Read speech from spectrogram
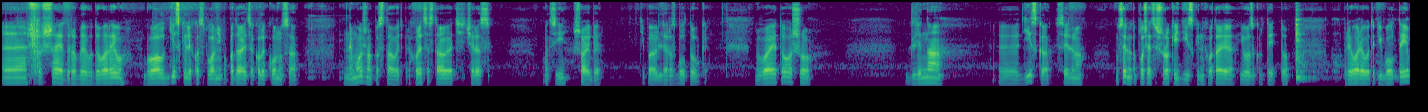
Е, що ще я доробив? Доварив. Бувало, диски легкосплавні попадаються, коли конуса не можна поставити. Приходиться ставити через оці шайби. Типа для розболтовки. Буває того, що длина е, диска сильно. Ну, сильно то виходить широкий диск і не вистачає його закрутити. То пригорюю такі болти.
